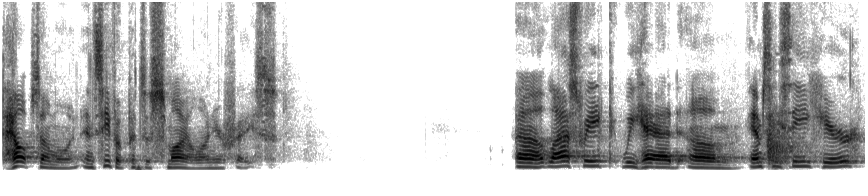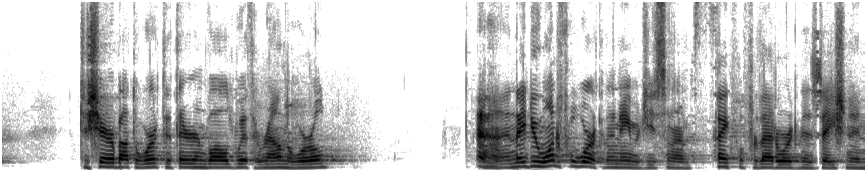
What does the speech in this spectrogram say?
to help someone and see if it puts a smile on your face. Uh, last week we had um, MCC here to share about the work that they're involved with around the world. And they do wonderful work in the name of Jesus, and I'm thankful for that organization and,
